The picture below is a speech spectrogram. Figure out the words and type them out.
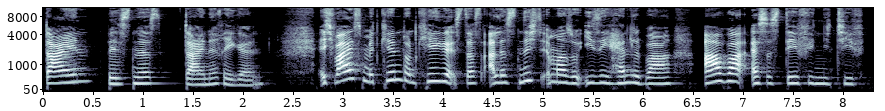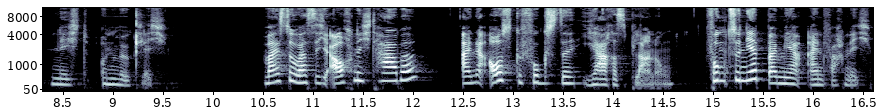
Dein Business, deine Regeln. Ich weiß, mit Kind und Kegel ist das alles nicht immer so easy handelbar, aber es ist definitiv nicht unmöglich. Weißt du, was ich auch nicht habe? eine ausgefuchste Jahresplanung. Funktioniert bei mir einfach nicht.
